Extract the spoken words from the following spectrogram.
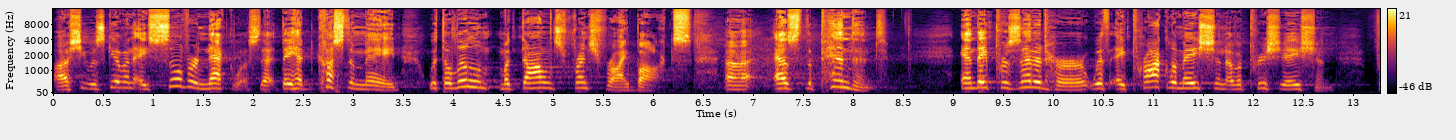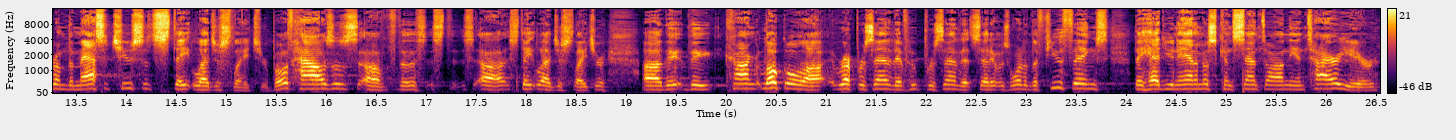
Uh, she was given a silver necklace that they had custom made with a little McDonald's French fry box uh, as the pendant and they presented her with a proclamation of appreciation from the Massachusetts state legislature, both houses of the uh, state legislature. Uh, the, the local uh, representative who presented it said it was one of the few things they had unanimous consent on the entire year.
